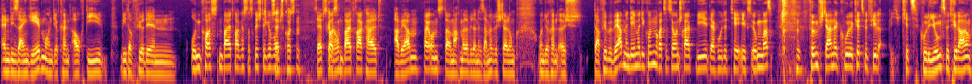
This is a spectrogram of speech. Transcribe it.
ein Design geben und ihr könnt auch die wieder für den Unkostenbeitrag, ist das richtige Wort? Selbstkosten. Selbstkostenbeitrag halt erwerben bei uns. Da machen wir dann wieder eine Sammelbestellung und ihr könnt euch dafür bewerben, indem ihr die Kundenrezension schreibt, wie der gute TX irgendwas. Fünf Sterne, coole Kids mit viel, Kids, coole Jungs mit viel Ahnung.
